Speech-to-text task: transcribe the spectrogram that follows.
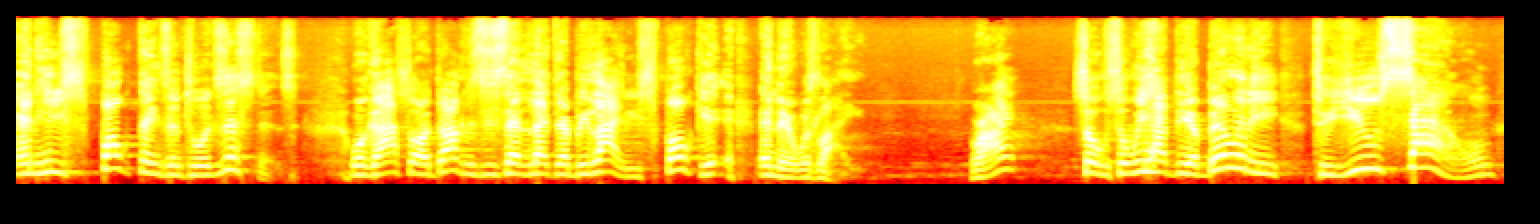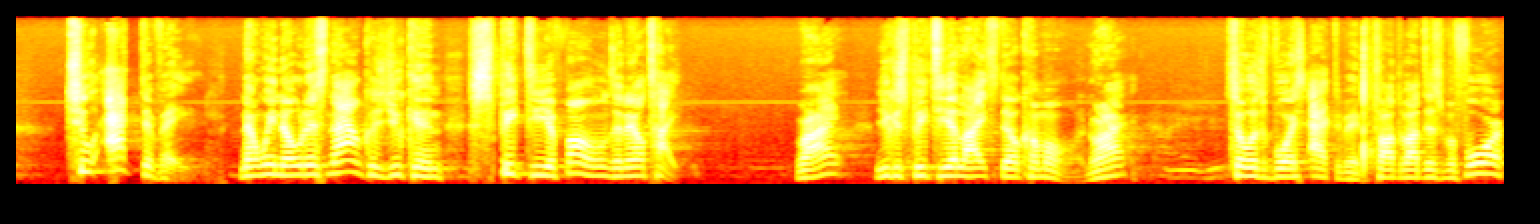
And he spoke things into existence. When God saw darkness, he said, Let there be light. He spoke it, and there was light. Right? So, so we have the ability to use sound to activate. Now we know this now because you can speak to your phones and they'll type, right? You can speak to your lights, they'll come on, right? So it's voice activated. Talked about this before.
